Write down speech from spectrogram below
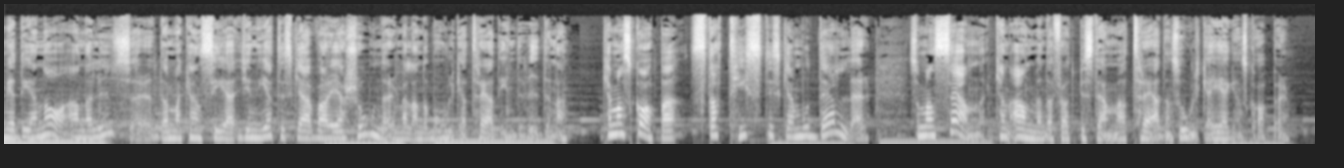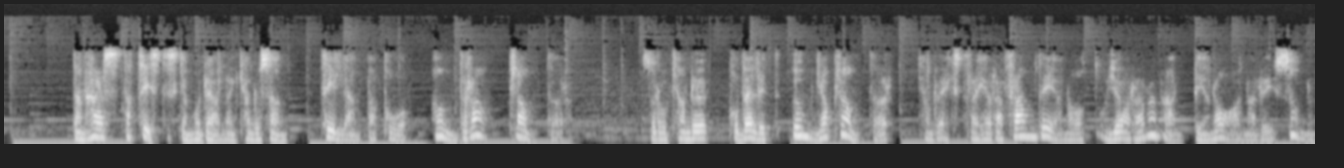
med DNA-analyser där man kan se genetiska variationer mellan de olika trädindividerna kan man skapa statistiska modeller som man sen kan använda för att bestämma trädens olika egenskaper. Den här statistiska modellen kan du sen tillämpa på andra plantor så då kan du på väldigt unga plantor kan du extrahera fram DNA och göra den här DNA-analysen.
